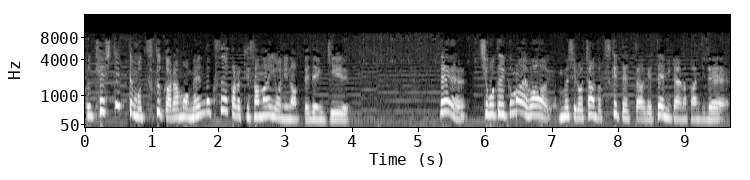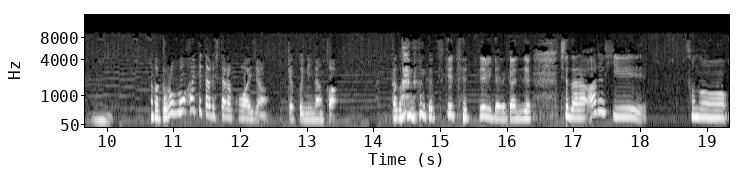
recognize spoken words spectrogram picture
消してってもつくから、もうめんどくさいから消さないようになって、電気。で、仕事行く前は、むしろちゃんとつけてってあげて、みたいな感じで、なんか泥棒入ってたりしたら怖いじゃん。逆になんか。だからなんかつけてって、みたいな感じでしてたら、ある日、その、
